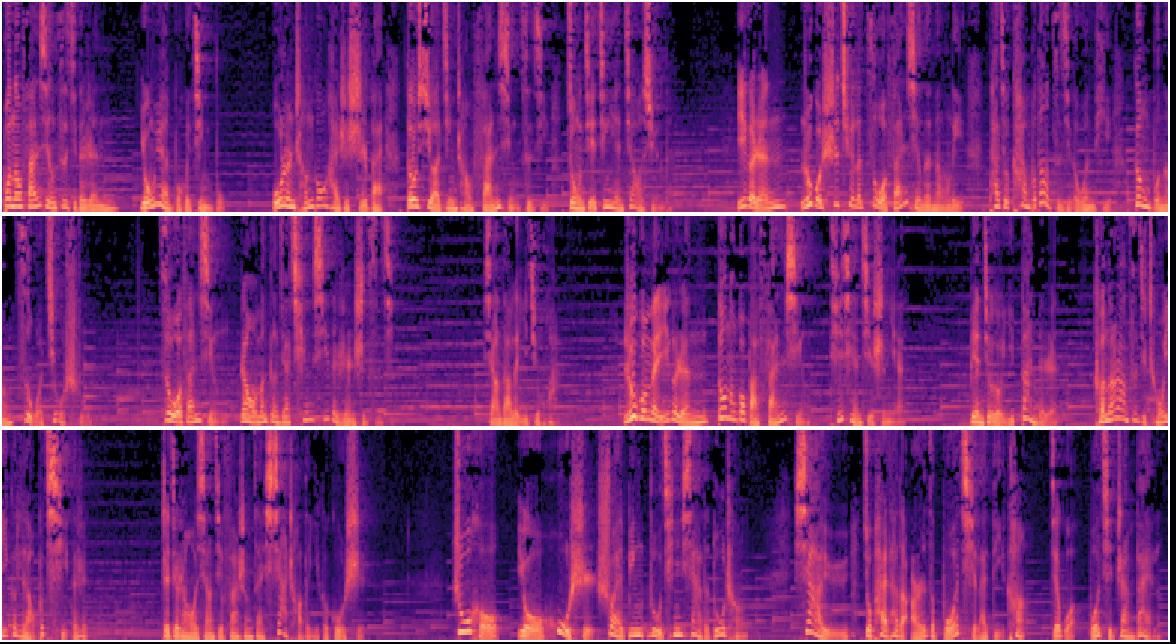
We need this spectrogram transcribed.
不能反省自己的人，永远不会进步。无论成功还是失败，都需要经常反省自己，总结经验教训的。一个人如果失去了自我反省的能力，他就看不到自己的问题，更不能自我救赎。自我反省让我们更加清晰的认识自己。想到了一句话：如果每一个人都能够把反省提前几十年，便就有一半的人可能让自己成为一个了不起的人。这就让我想起发生在夏朝的一个故事：诸侯。有护士率兵入侵夏的都城，夏禹就派他的儿子伯起来抵抗，结果伯起战败了。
